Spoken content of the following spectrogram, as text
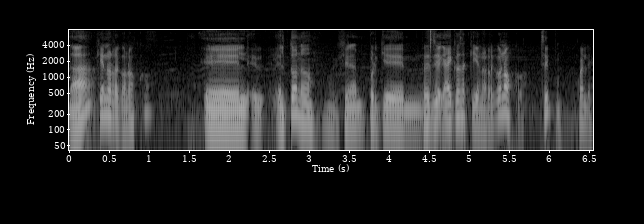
¿Ah? ¿Qué no reconozco? El, el- el tono, en general, porque... Pues sí, hay cosas que yo no reconozco. sí, ¿Cuáles?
